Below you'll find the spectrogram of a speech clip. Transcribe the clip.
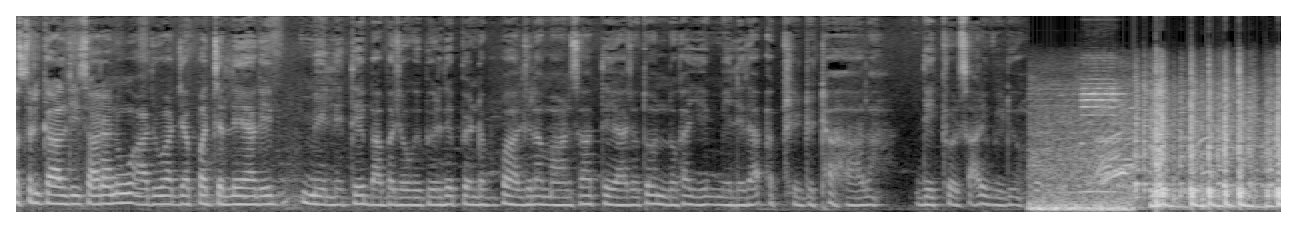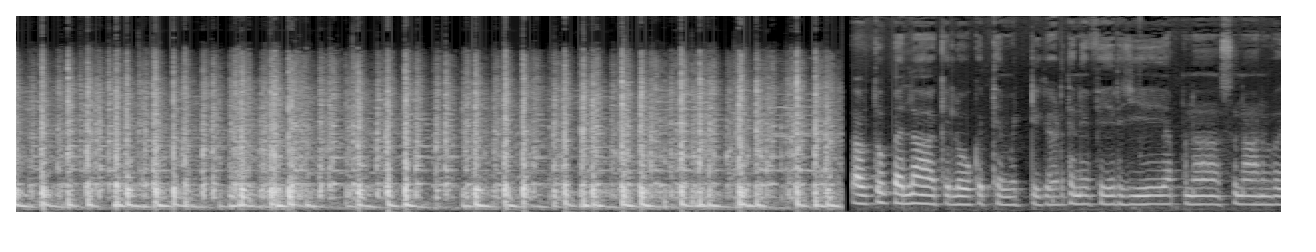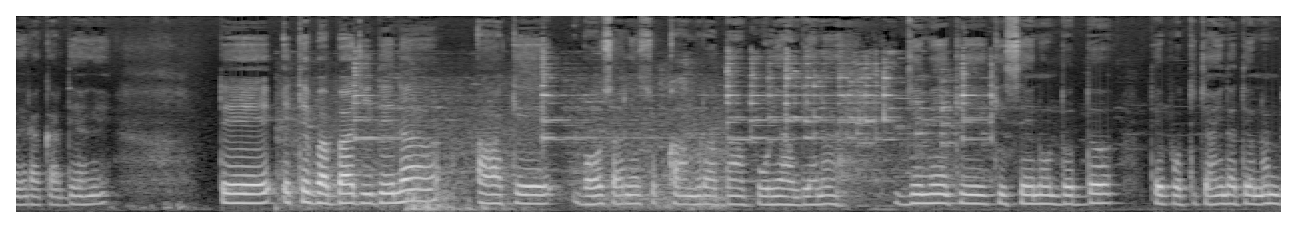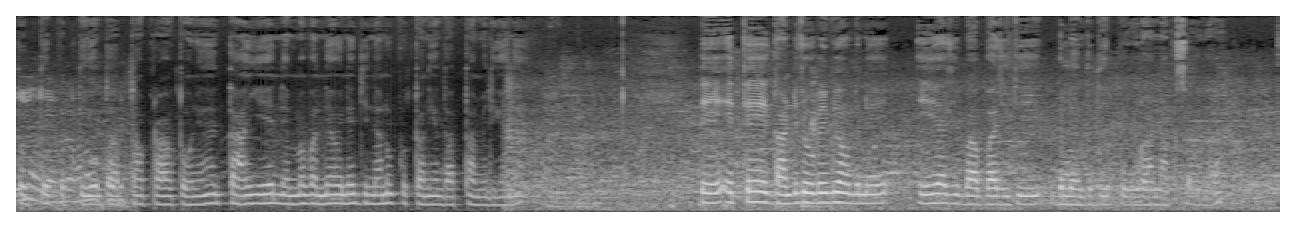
ਸਤਿ ਸ੍ਰੀ ਅਕਾਲ ਜੀ ਸਾਰਿਆਂ ਨੂੰ। ਆਜੋ, ਅੱਜ ਆਪਾਂ ਚੱਲੇ ਆਂਗੇ ਮੇਲੇ ਤੇ ਬਾਬਾ ਜੋਗੀ ਪੀਰ ਦੇ ਪਿੰਡ ਭੋਪਾਲ ਜ਼ਿਲ੍ਹਾ ਮਾਨਸਾ ਤੇ ਆਜੋ ਤੁਹਾਨੂੰ ਦਿਖਾਈਏ ਮੇਲੇ ਦਾ ਅੱਖੀ ਡਿੱਠਾ ਹਾਲ। ਦੇਖਿਓ ਸਾਰੀ ਵੀਡੀਓ। ਸਭ ਤੋਂ ਪਹਿਲਾਂ ਆ ਕੇ ਲੋਕ ਇੱਥੇ ਮਿੱਟੀ ਕੱਢਦੇ ਨੇ, ਫਿਰ ਜੀ ਆਪਣਾ ਇਸ਼ਨਾਨ ਵਗੈਰਾ ਕਰਦੇ ਹੈਗੇ। ਤੇ ਇੱਥੇ ਬਾਬਾ ਜੀ ਦੇ ਨਾ ਆ ਕੇ ਬਹੁਤ ਸਾਰੀਆਂ ਸੁੱਖਾਂ, ਮੁਰਾਦਾਂ ਪੂਰੀਆਂ ਹੁੰਦੀਆਂ ਨੇ। ਜਿਵੇਂ ਕਿ ਕਿਸੇ ਨੂੰ ਦੁੱਧ ਤੇ ਪੁੱਤ ਚਾਹੀਦਾ ਤੇ ਉਹਨਾਂ ਨੂੰ ਦੁੱਧ ਤੇ ਪੱਤੀਆਂ ਦਾਤਾਂ ਪ੍ਰਾਪਤ ਹੋ ਜਾਂਦੀਆਂ ਤਾਂ ਹੀ ਇਹ ਨਿੰਮ ਬੰਨੇ ਹੋਏ ਨੇ, ਜਿਨ੍ਹਾਂ ਨੂੰ ਪੁੱਤਾਂ ਦੀਆਂ ਦਾਤਾਂ ਮਿਲੀਆਂ ਨੇ। ਤੇ ਇੱਥੇ ਗੰਢ ਜੋੜੇ ਵੀ ਆਉਂਦੇ ਨੇ। ਇਹ ਹੈ ਜੀ ਬਾਬਾ ਜੀ ਦੀ ਬਲਿੰਦ ਦੀ ਪੂਰਾ ਨਕਸ਼ਾ ਹੈਗਾ।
